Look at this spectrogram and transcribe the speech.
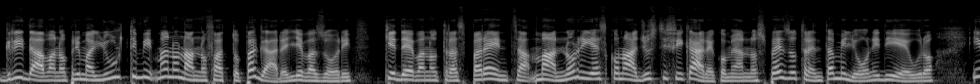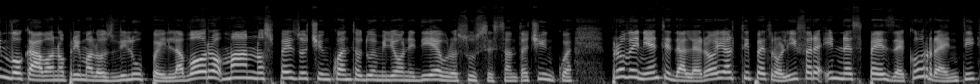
Gridavano prima gli ultimi ma non hanno fatto pagare gli evasori. Chiedevano trasparenza ma non riescono a giustificare come hanno speso 30 milioni di euro. Invocavano prima lo sviluppo e il lavoro ma hanno speso 52 milioni di euro su 65 provenienti dalle royalty petrolifere in spese correnti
